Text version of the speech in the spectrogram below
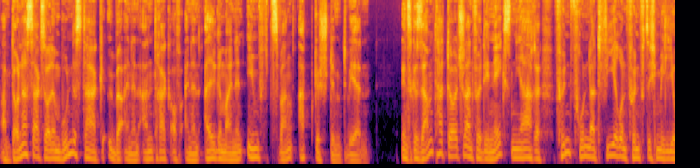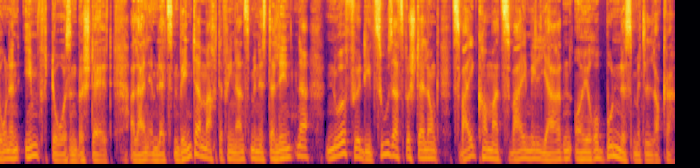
Am Donnerstag soll im Bundestag über einen Antrag auf einen allgemeinen Impfzwang abgestimmt werden. Insgesamt hat Deutschland für die nächsten Jahre 554 Millionen Impfdosen bestellt. Allein im letzten Winter machte Finanzminister Lindner nur für die Zusatzbestellung 2,2 Milliarden Euro Bundesmittel locker.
